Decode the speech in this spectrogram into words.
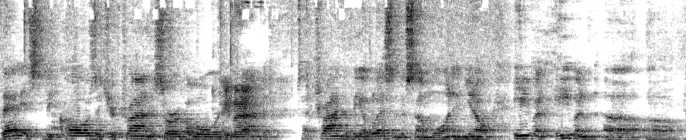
that is because that you're trying to serve the Lord. Amen trying to be a blessing to someone, and you know, even even uh, uh,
